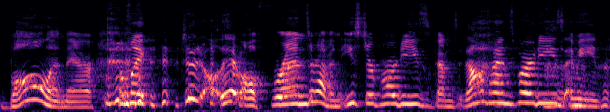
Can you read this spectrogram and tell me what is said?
ball in there. I'm like, dude, they're all friends. They're having Easter parties, Valentine's parties. I mean.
